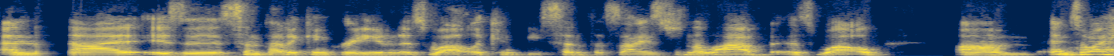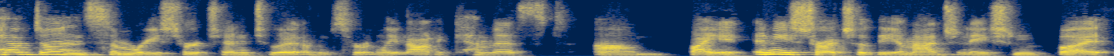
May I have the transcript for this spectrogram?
and that is a synthetic ingredient as well. It can be synthesized in the lab as well. Um, and so I have done some research into it. I'm certainly not a chemist um, by any stretch of the imagination, but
